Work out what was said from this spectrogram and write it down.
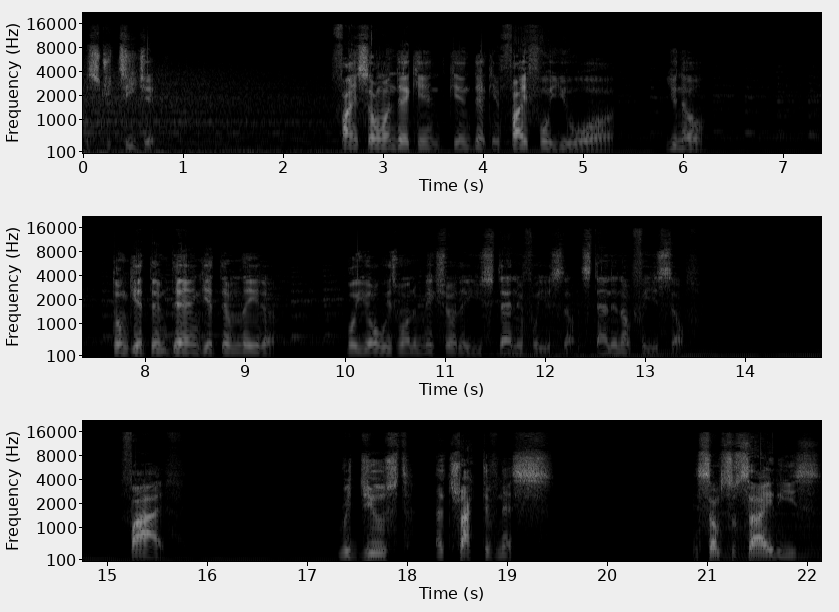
Be strategic. Find someone that can, can that can fight for you or, you know, don't get them there and get them later. But you always want to make sure that you're standing for yourself, standing up for yourself. Five, reduced attractiveness. In some societies,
